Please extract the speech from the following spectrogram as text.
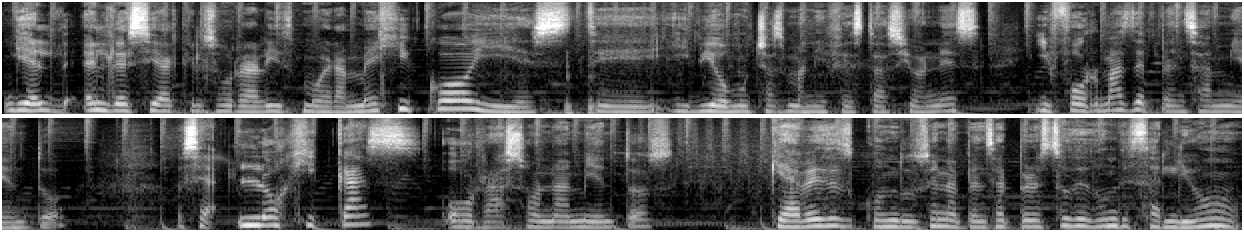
Y él, él, decía que el surrealismo era México y, este, y vio muchas manifestaciones y formas de pensamiento, o sea, lógicas o razonamientos que a veces conducen a pensar, pero esto de dónde salió?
